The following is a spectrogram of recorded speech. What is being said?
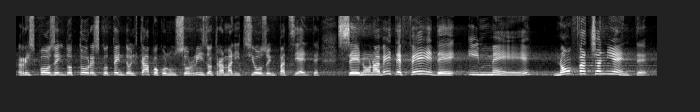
rispose il dottore scotendo il capo con un sorriso tra malizioso e impaziente. Se non avete fede in me, non faccia niente.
